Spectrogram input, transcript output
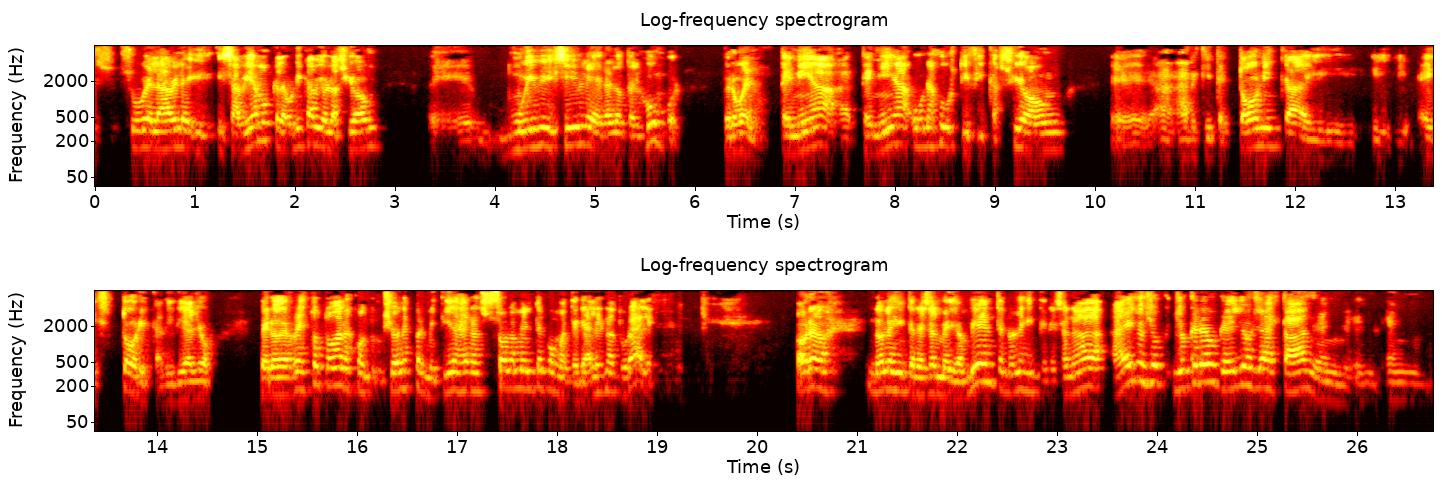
sube el Ávila y, sabíamos que la única violación eh, muy visible era el Hotel Humboldt. Pero bueno, tenía, tenía una justificación eh, arquitectónica y, e histórica, diría yo. Pero de resto todas las construcciones permitidas eran solamente con materiales naturales. Ahora, no les interesa el medio ambiente, no les interesa nada. A ellos yo, yo creo que ellos ya están en, en,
